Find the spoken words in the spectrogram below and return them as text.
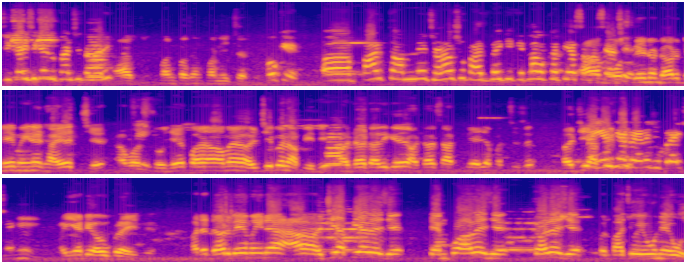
જી કઈ જગ્યાએ દુકાન છે તમારી? ફર્નિચર ઓકે પાર્થ અમને જણાવશો પાર્થભાઈ કે કેટલા વખતથી આ સમસ્યા છે? મોસ્ટલી તો દર બે મહિને થાય જ છે આ વસ્તુ છે પણ અમે અરજી પણ આપી હતી. અઢાર તારીખે અઢાર સાત બે હજાર પચીસ અરજી આપી છે? અહીંયાથી અભિપ્રાય છે. અને દર બે મહિને આ અરજી આપી આવે છે ટેમ્પો આવે છે કરે છે પણ પાછું એવું ને એવું.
